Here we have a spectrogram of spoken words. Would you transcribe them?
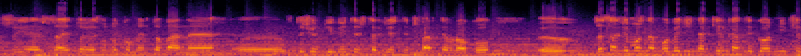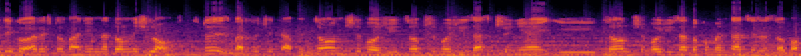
przyjeżdża, to jest udokumentowane e, w 1944 roku, e, w zasadzie można powiedzieć na kilka tygodni przed jego aresztowaniem na Dolny Śląsk. To jest bardzo ciekawe. Co on przywozi, co przywozi za skrzynię i co on przywozi za dokumentację ze sobą,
